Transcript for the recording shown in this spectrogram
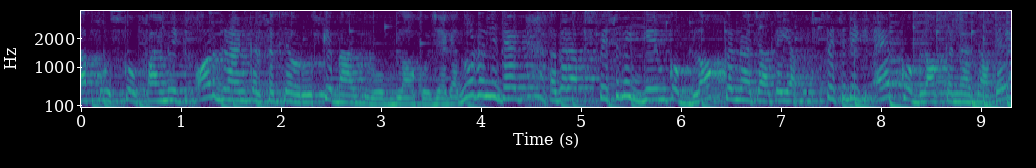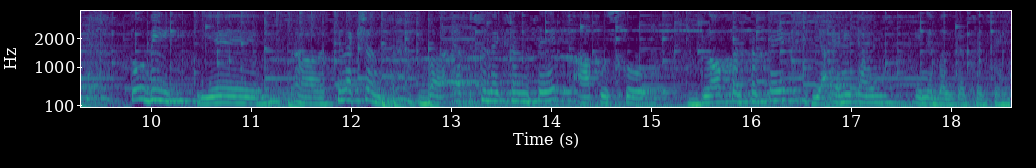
आप उसको फाइव मिनट और ग्रांट कर सकते हैं और उसके बाद वो ब्लॉक हो जाएगा। नॉट ओनली दैट अगर आप स्पेसिफिक गेम को ब्लॉक करना चाहते हैं या स्पेसिफिक ऐप को ब्लॉक करना चाहते हैं तो भी ये सिलेक्शन ऐप सिलेक्शन से आप उसको ब्लॉक कर सकते हैं या एनी टाइम इनेबल कर सकते हैं।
